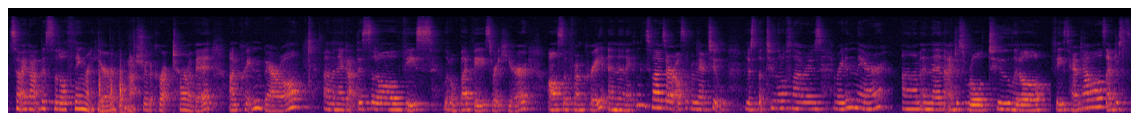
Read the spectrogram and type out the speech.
So I got this little thing right here. I'm not sure the correct term of it on Crate and Barrel. Um, and then I got this little vase, little bud vase right here, also from Crate. And then I think these flowers are also from there too. I just put two little flowers right in there. Um, and then I just rolled two little face hand towels. I just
